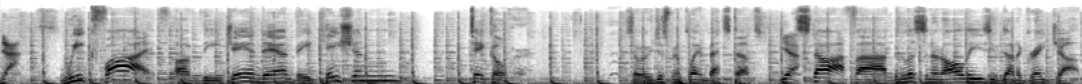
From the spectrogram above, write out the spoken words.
Dance. Week five of the Jay and Dan Vacation Takeover. So we've just been playing best ofs. Yeah. Stoff, uh, been listening to all these. You've done a great job.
